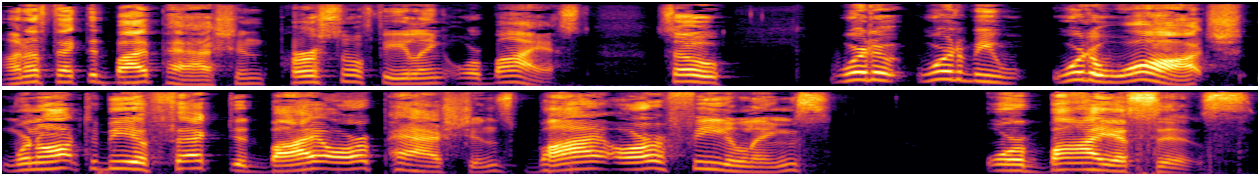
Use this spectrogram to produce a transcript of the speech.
Unaffected by passion, personal feeling, or bias. So, we're to, we're to be we're to watch we're not to be affected by our passions by our feelings or biases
